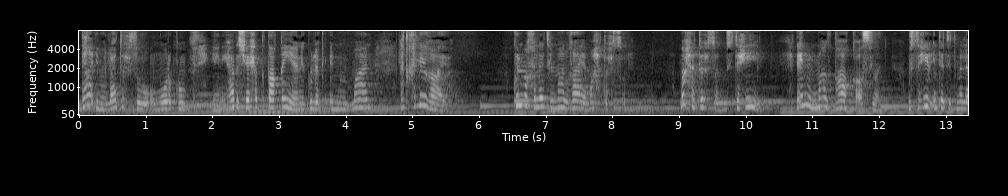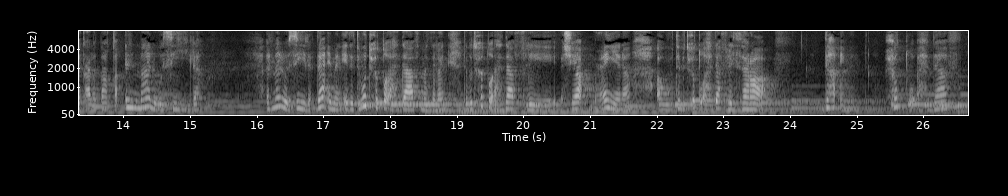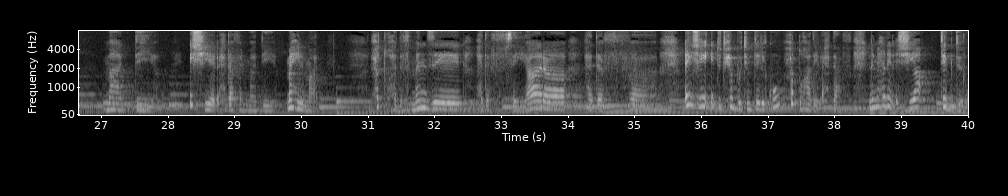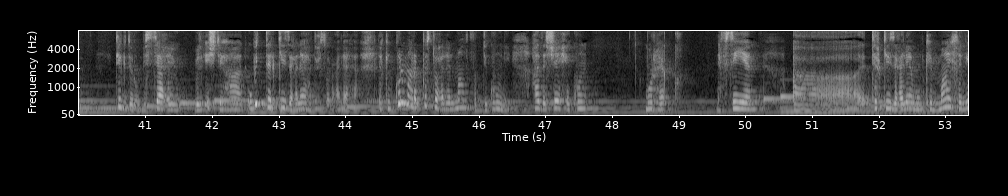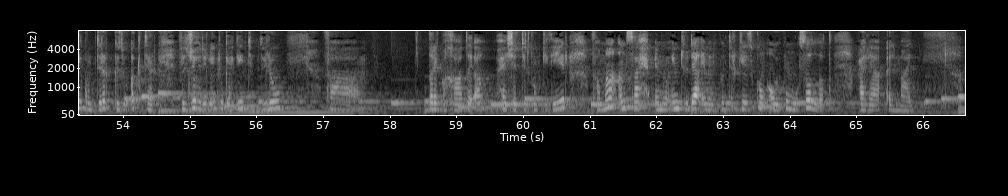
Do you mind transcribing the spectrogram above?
دائما لا تحصروا أموركم. يعني هذا الشيء حتى طاقيا يعني يقول لك إنه المال لا تخليه غاية. كل ما خليت المال غاية ما حتحصل. ما حتحصل مستحيل. لأنه المال طاقة أصلا. مستحيل أنت تتملك على طاقة. المال وسيلة. المال وسيلة. دائما إذا تبوا تحطوا أهداف مثلا تبوا تحطوا أهداف لأشياء معينة أو تبي تحطوا أهداف للثراء. دائما حطوا أهداف مادية. إيش هي الأهداف المادية؟ ما هي المال حطوا هدف منزل هدف سيارة هدف آه، أي شيء أنتوا تحبوا تمتلكوه حطوا هذه الأهداف. لأن هذه الأشياء تقدروا تقدروا بالسعي وبالاجتهاد وبالتركيز عليها تحصلوا عليها. لكن كل ما ركزتوا على المال صدقوني هذا الشيء حيكون مرهق نفسيا آه التركيز عليه ممكن ما يخليكم تركزوا أكثر في الجهد اللي أنتوا قاعدين تبذلوه. ف طريقة خاطئة وحيشتتكم كثير فما أنصح إنه أنتوا دائما يكون تركيزكم أو يكون مسلط على المال.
